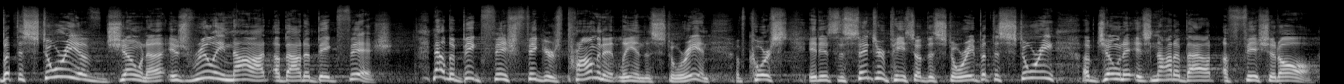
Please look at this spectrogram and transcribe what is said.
But the story of Jonah is really not about a big fish. Now, the big fish figures prominently in the story, and of course, it is the centerpiece of the story, but the story of Jonah is not about a fish at all.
